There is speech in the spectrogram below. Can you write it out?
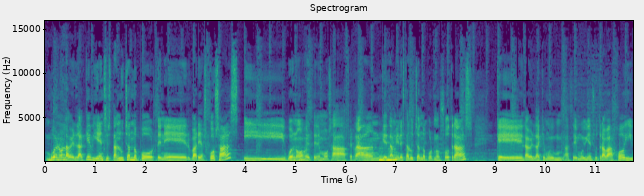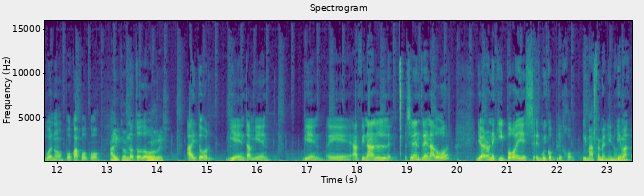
Bueno, la verdad que bien, se están luchando por tener varias cosas y bueno, eh, tenemos a Ferran que también está luchando por nosotras, que la verdad que muy, hace muy bien su trabajo y bueno, poco a poco. Aitor, no todo... ¿cómo lo ves? Aitor, bien también, bien. Eh, al final, ser entrenador, llevar un equipo es, es muy complejo. Y más femenino. Y ¿eh? ma-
